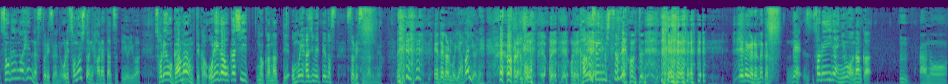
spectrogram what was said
それの変なストレスがね俺その人に腹立つっていうよりはそれを我慢っていうか、俺がおかしいのかなって思い始めてのスストレスになるのよ えだからもうやばいよね 俺もう俺俺カウンセリング必要だよ本当にいやだからなんかねそれ以外にもなんかうん。あの、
